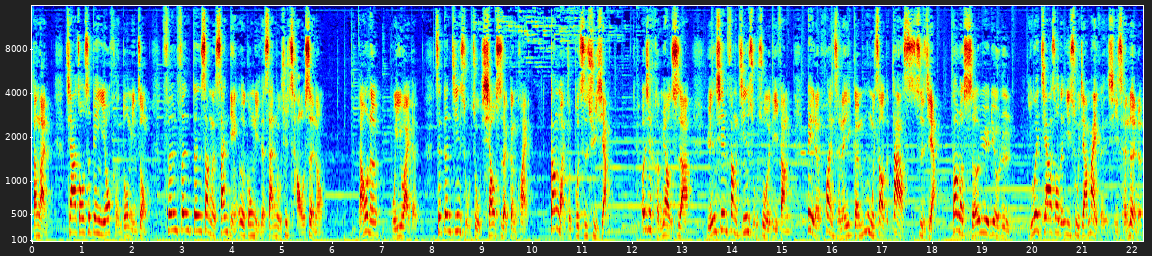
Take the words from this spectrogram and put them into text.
当然，加州这边也有很多民众纷纷登上了三点二公里的山路去朝圣哦。然后呢，不意外的。这根金属柱消失得更快，当晚就不知去向。而且很妙的是啊，原先放金属柱的地方被人换成了一根木造的大十字架。到了十二月六日，一位加州的艺术家麦肯锡承认了，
